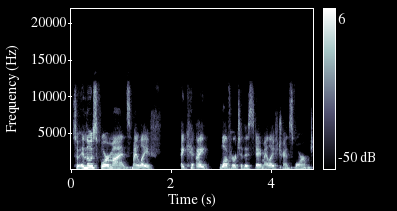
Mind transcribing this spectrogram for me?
So in those four months, my life, I, I love her to this day. My life transformed.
